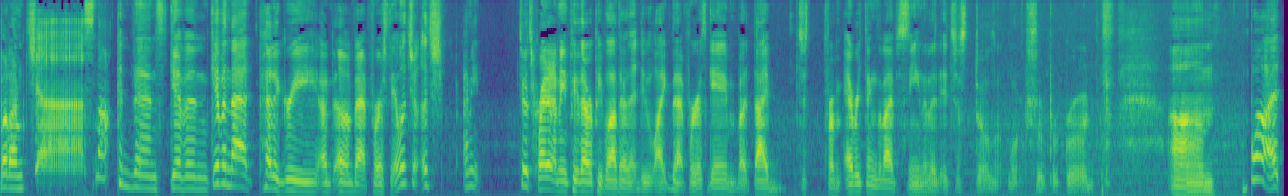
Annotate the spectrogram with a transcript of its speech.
but i'm just not convinced given given that pedigree of, of that first game which, which i mean to its credit i mean there are people out there that do like that first game but i just from everything that i've seen of it it just doesn't look super good um but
